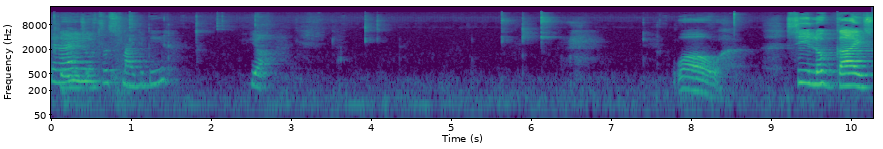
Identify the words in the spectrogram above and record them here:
Can I use the smiley bead? Yeah. Whoa. See, look, guys.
